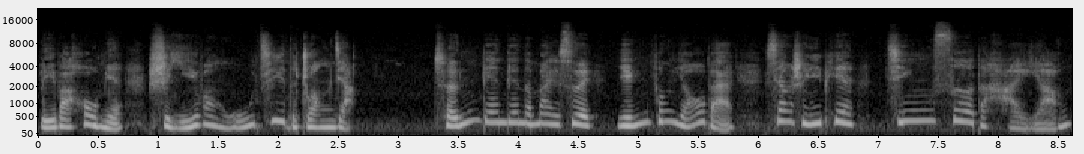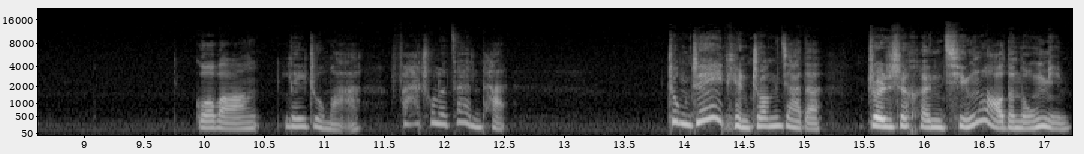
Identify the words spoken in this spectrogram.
篱笆后面是一望无际的庄稼，沉甸甸的麦穗迎风摇摆，像是一片金色的海洋。国王勒住马，发出了赞叹：“种这片庄稼的，准是很勤劳的农民。”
